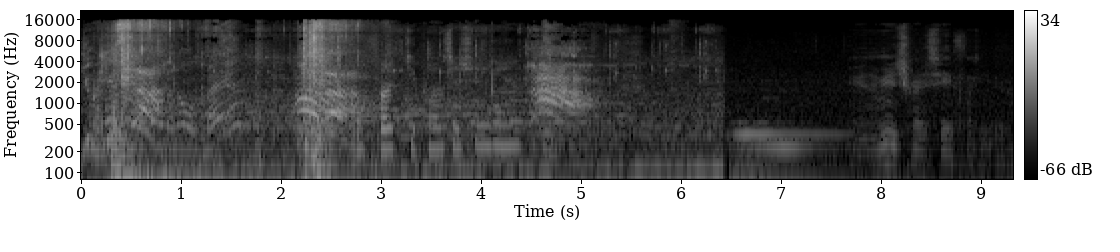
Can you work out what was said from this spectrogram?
you can't get out an old man. Oh, fuck, you pause this shit again. me try to see if I can do it.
